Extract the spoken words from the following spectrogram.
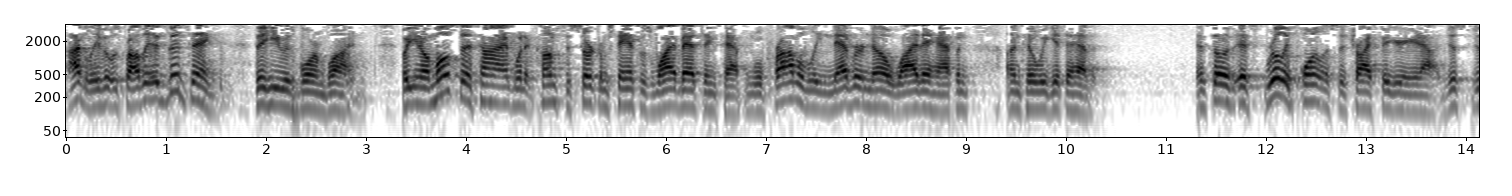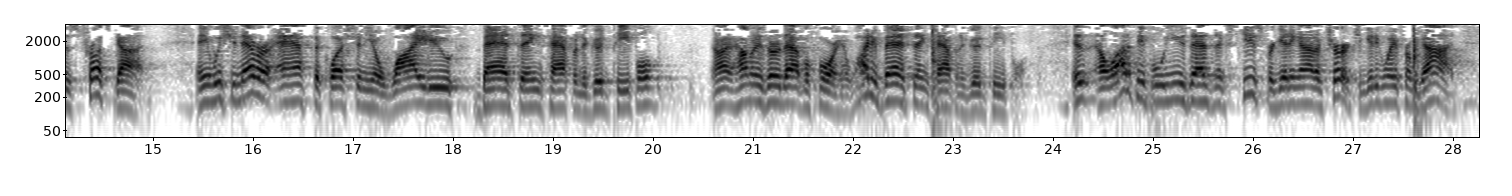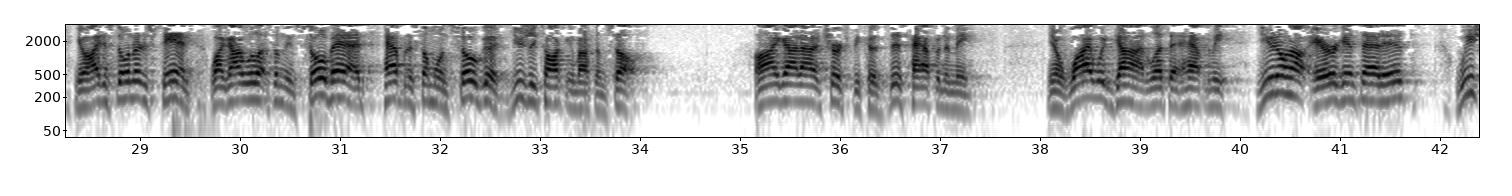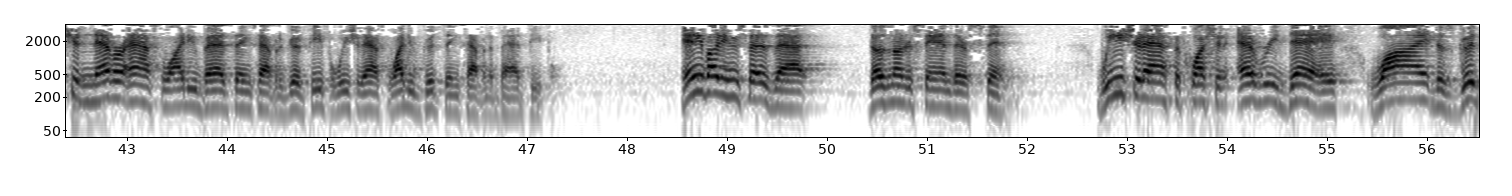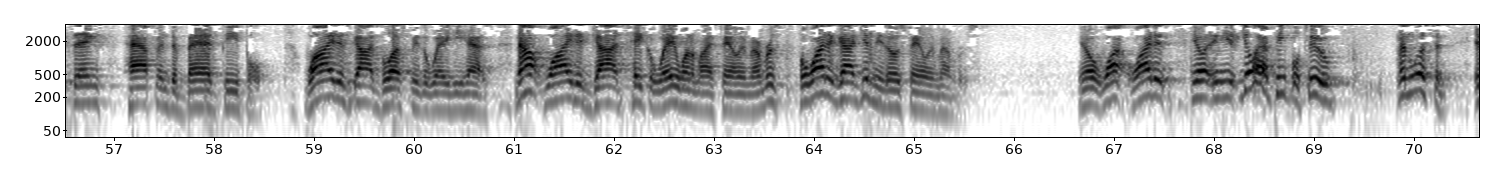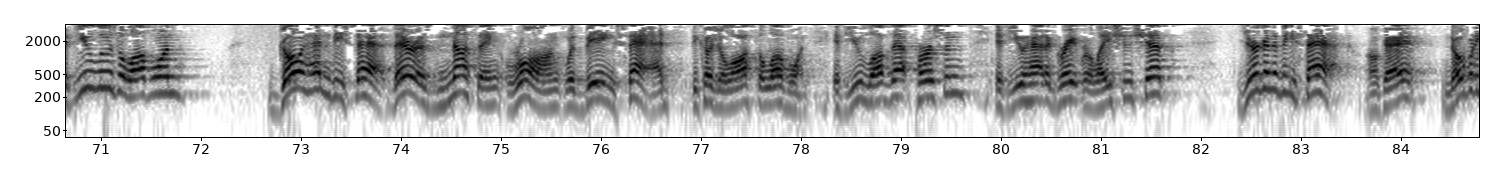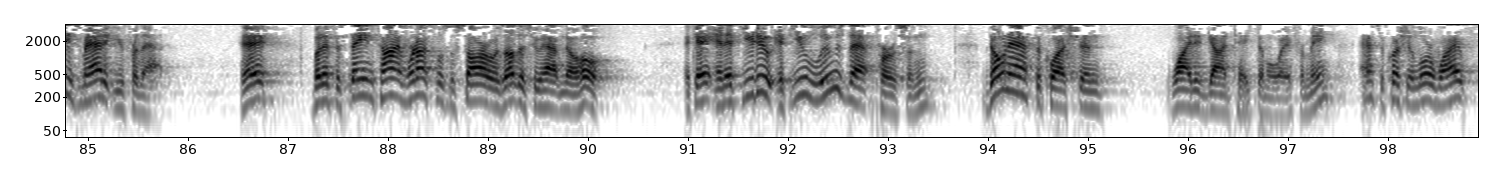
I believe it was probably a good thing that he was born blind. But you know, most of the time when it comes to circumstances why bad things happen, we'll probably never know why they happen until we get to heaven. And so it's really pointless to try figuring it out. Just, just trust God. And we should never ask the question, you know, why do bad things happen to good people? Alright, How many's heard that before? You know, why do bad things happen to good people? A lot of people will use that as an excuse for getting out of church and getting away from God. You know, I just don't understand why God will let something so bad happen to someone so good, usually talking about themselves. I got out of church because this happened to me. You know, why would God let that happen to me? Do you know how arrogant that is? We should never ask why do bad things happen to good people. We should ask why do good things happen to bad people. Anybody who says that doesn't understand their sin. We should ask the question every day, why does good things happen to bad people? Why does God bless me the way He has? Not why did God take away one of my family members, but why did God give me those family members? You know, why, why did, you know, you'll have people too, and listen, if you lose a loved one, go ahead and be sad. There is nothing wrong with being sad because you lost a loved one. If you love that person, if you had a great relationship, you're going to be sad, okay? Nobody's mad at you for that. Okay? But at the same time, we're not supposed to sorrow as others who have no hope. Okay? And if you do, if you lose that person, don't ask the question, why did God take them away from me? Ask the question, Lord, why,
